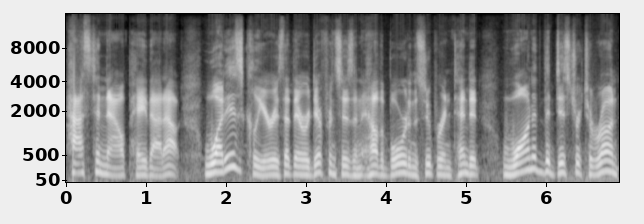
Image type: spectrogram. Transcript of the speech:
has to now pay that out. What is clear is that there are differences in how the board and the superintendent wanted the district to run,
